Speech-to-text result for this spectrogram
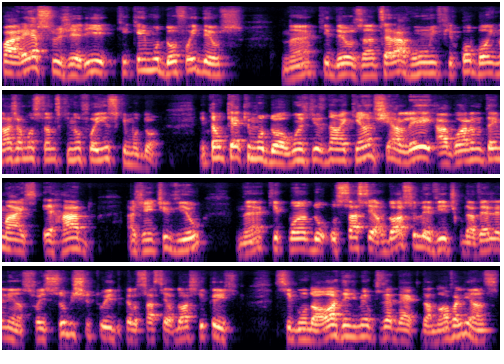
parece sugerir que quem mudou foi Deus, né? que Deus antes era ruim, ficou bom, e nós já mostramos que não foi isso que mudou. Então, o que é que mudou? Alguns dizem, não, é que antes tinha lei, agora não tem mais. Errado. A gente viu né, que quando o sacerdócio levítico da velha aliança foi substituído pelo sacerdócio de Cristo, segundo a ordem de Melquisedeque da nova aliança,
